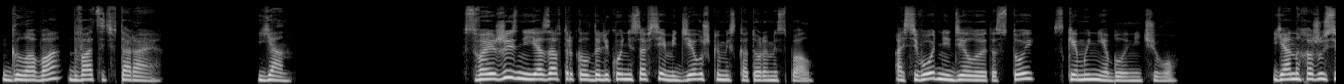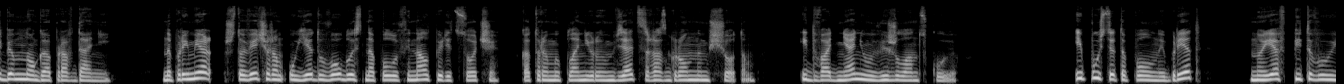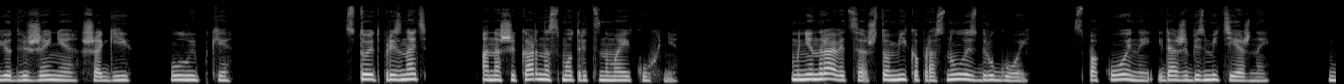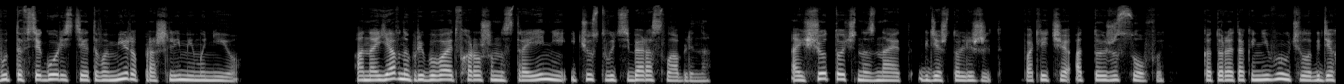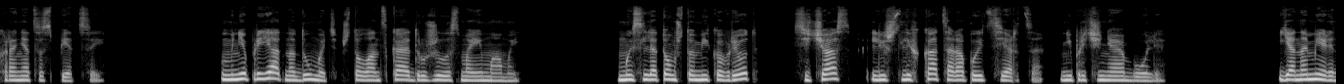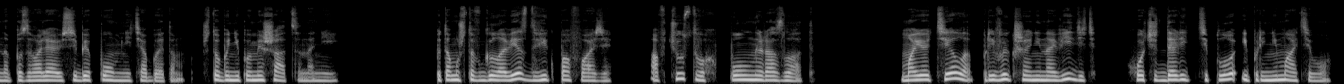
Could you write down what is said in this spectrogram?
Глава 22. Ян. В своей жизни я завтракал далеко не со всеми девушками, с которыми спал. А сегодня делаю это с той, с кем и не было ничего. Я нахожу себе много оправданий. Например, что вечером уеду в область на полуфинал перед Сочи, который мы планируем взять с разгромным счетом, и два дня не увижу Ланскую. И пусть это полный бред, но я впитываю ее движения, шаги, улыбки, Стоит признать, она шикарно смотрится на моей кухне. Мне нравится, что Мика проснулась другой, спокойной и даже безмятежной, будто все горести этого мира прошли мимо нее. Она явно пребывает в хорошем настроении и чувствует себя расслабленно. А еще точно знает, где что лежит, в отличие от той же Софы, которая так и не выучила, где хранятся специи. Мне приятно думать, что Ланская дружила с моей мамой. Мысль о том, что Мика врет, сейчас лишь слегка царапает сердце, не причиняя боли. Я намеренно позволяю себе помнить об этом, чтобы не помешаться на ней. Потому что в голове сдвиг по фазе, а в чувствах полный разлад. Мое тело, привыкшее ненавидеть, хочет дарить тепло и принимать его.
